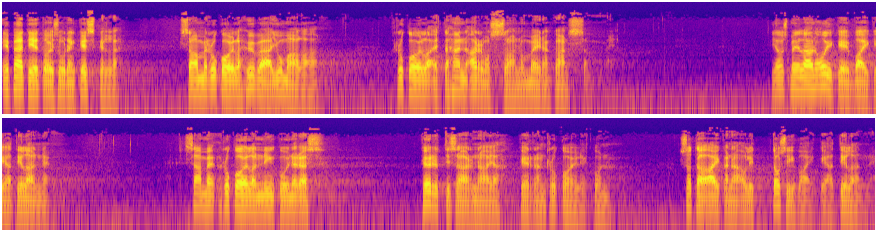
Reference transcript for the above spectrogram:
Epätietoisuuden keskellä saamme rukoilla hyvää Jumalaa, rukoilla, että hän armossaan on meidän kanssamme. Ja jos meillä on oikein vaikea tilanne, saamme rukoilla niin kuin eräs körttisaarnaaja kerran rukoili, kun sota-aikana oli tosi vaikea tilanne.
